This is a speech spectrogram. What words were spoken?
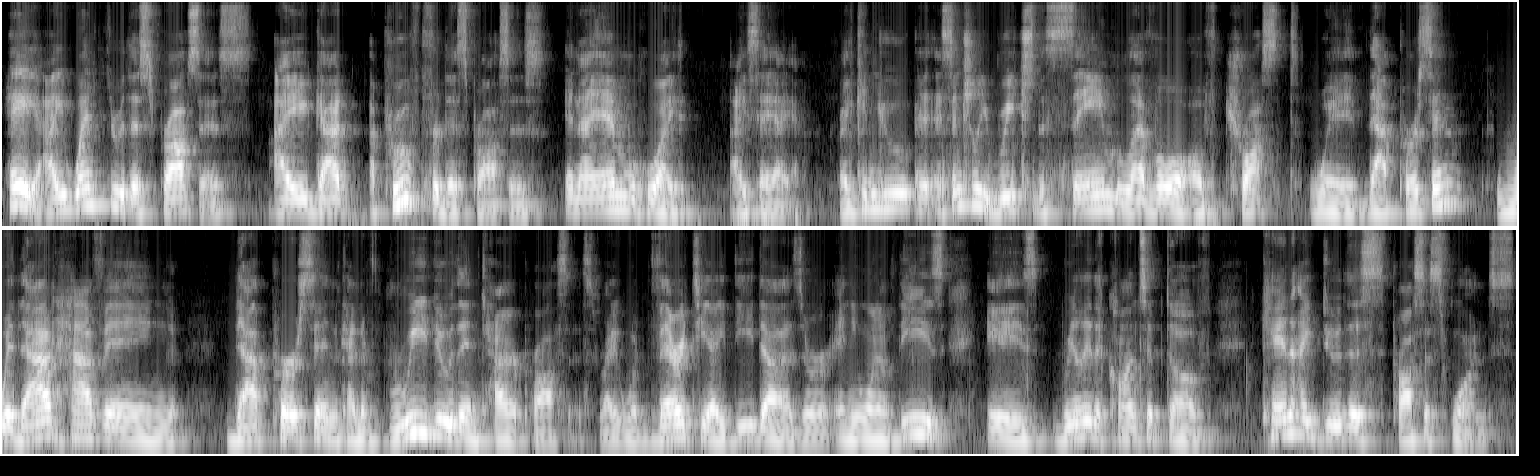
hey, I went through this process, I got approved for this process, and I am who I, I say I am. Right? Can you essentially reach the same level of trust with that person without having that person kind of redo the entire process, right? What Verity ID does, or any one of these, is really the concept of can I do this process once,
